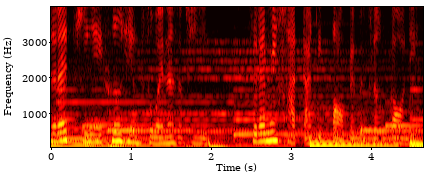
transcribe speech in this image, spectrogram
จะได้ทิ้งไอ้เครื่องเฮงซวยนั่นสักที จะได้ไม่ขาดการติดต่อไปเหมือนครั้งก่อนอีก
